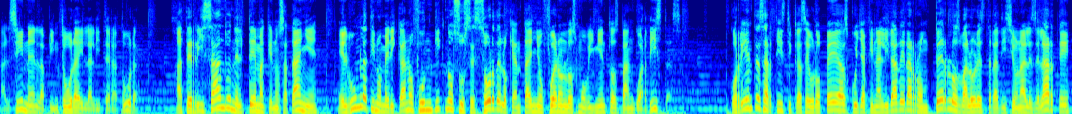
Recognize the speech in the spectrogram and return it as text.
al cine, la pintura y la literatura. Aterrizando en el tema que nos atañe, el boom latinoamericano fue un digno sucesor de lo que antaño fueron los movimientos vanguardistas. Corrientes artísticas europeas cuya finalidad era romper los valores tradicionales del arte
